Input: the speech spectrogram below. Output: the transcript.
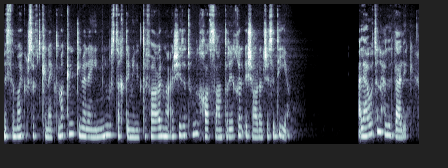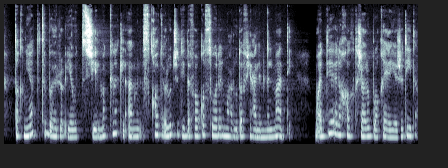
مثل Microsoft Kinect مكنت الملايين من المستخدمين التفاعل مع أجهزتهم الخاصة عن طريق الإشارة الجسدية. علاوة على ذلك تقنيات تتبع الرؤية والتسجيل مكنت الآن من إسقاط عروض جديدة فوق الصور المعروضة في عالمنا المادي. مؤدية إلى خلق تجارب واقعية جديدة.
